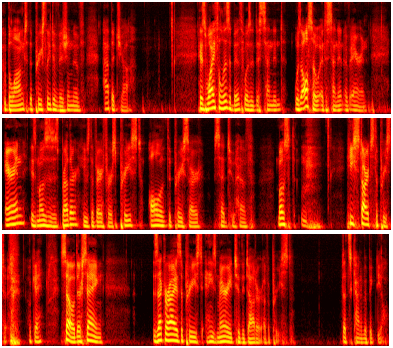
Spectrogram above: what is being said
who belonged to the priestly division of Abijah. His wife Elizabeth was a descendant was also a descendant of Aaron. Aaron is Moses' brother. He was the very first priest. All of the priests are said to have most the, mm, he starts the priesthood, okay? So they're saying Zechariah is a priest and he's married to the daughter of a priest. That's kind of a big deal.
